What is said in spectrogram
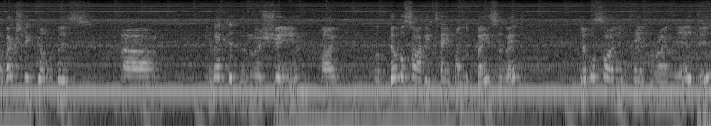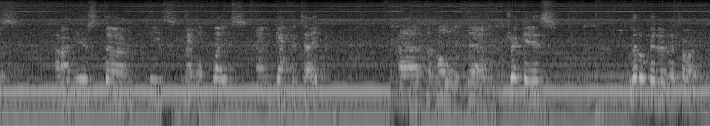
I've actually got this um, connected to the machine. I put double-sided tape on the base of it, double-sided tape around the edges, and I've used um, these metal plates and gaffer tape uh, to hold it down. The trick is a little bit at a time.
